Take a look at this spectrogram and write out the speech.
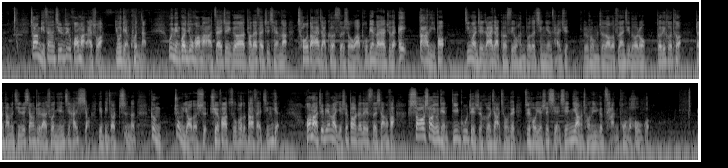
这场比赛呢，其实对于皇马来说啊，有点困难。卫冕冠军皇马在这个淘汰赛之前啊，抽到阿贾克斯的时候啊，普遍大家觉得哎大礼包。尽管这支阿贾克斯有很多的青年才俊，比如说我们知道的弗兰基德容、德里赫特，但他们其实相对来说年纪还小，也比较稚嫩。更重要的是缺乏足够的大赛经验。皇马这边啊，也是抱着类似的想法，稍稍有点低估这支荷甲球队，最后也是险些酿成了一个惨痛的后果。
